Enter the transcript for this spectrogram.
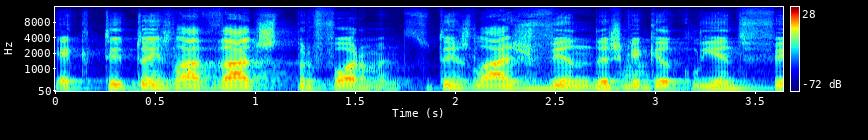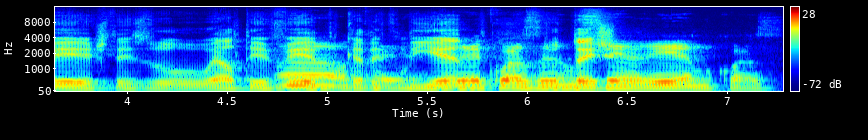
é que tu tens lá dados de performance, tu tens lá as vendas uhum. que aquele cliente fez, tens o LTV ah, de cada okay. cliente. É quase um tens... CRM, quase.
